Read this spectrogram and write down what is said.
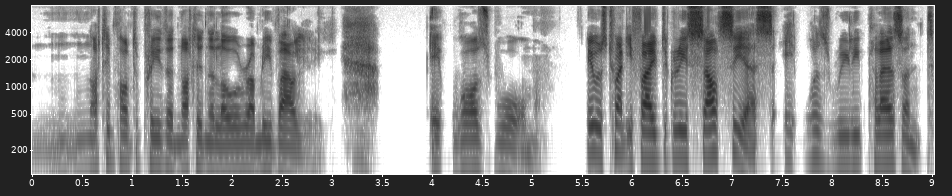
not in Pontypridd, not in the lower Rhymney Valley. It was warm. It was 25 degrees Celsius. It was really pleasant.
